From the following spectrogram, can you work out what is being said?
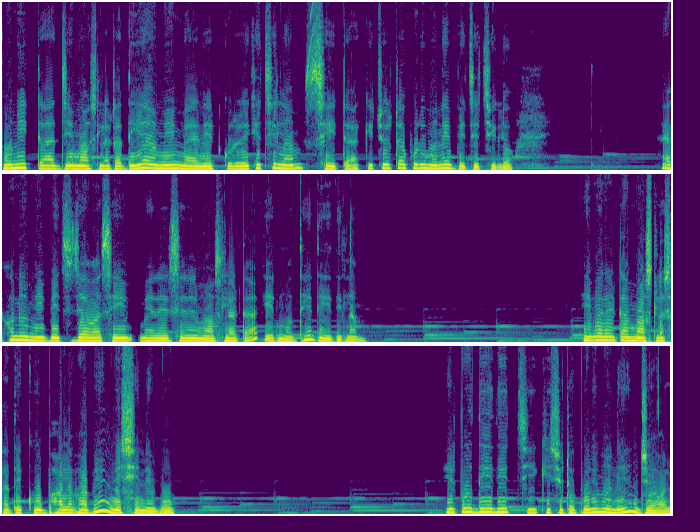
পনিরটা যে মশলাটা দিয়ে আমি ম্যারিনেট করে রেখেছিলাম সেটা কিছুটা পরিমাণে বেঁচেছিল এখন আমি বেঁচে যাওয়া সেই ম্যারিনেশনের মশলাটা এর মধ্যে দিয়ে দিলাম। এবার এটা মশলার সাথে খুব ভালোভাবে মিশিয়ে নেব। এরপর দিয়ে দিচ্ছি কিছুটা পরিমাণে জল।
